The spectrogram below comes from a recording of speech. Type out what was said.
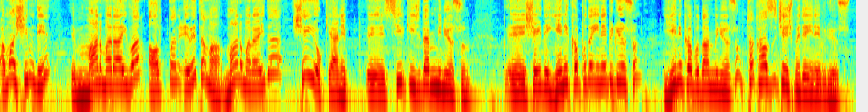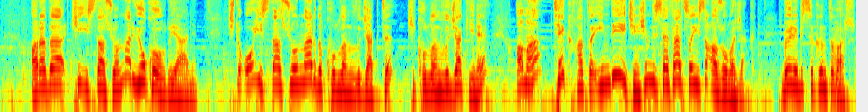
Ama şimdi e, Marmaray var alttan evet ama Marmaray'da şey yok yani e, Sirkeci'den biniyorsun. E, şeyde Yeni Kapı'da inebiliyorsun. Yeni Kapı'dan biniyorsun. Ta Kazlı Çeşme'de inebiliyorsun. Aradaki istasyonlar yok oldu yani. İşte o istasyonlar da kullanılacaktı ki kullanılacak yine. Ama tek hata indiği için şimdi sefer sayısı az olacak. Böyle bir sıkıntı var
